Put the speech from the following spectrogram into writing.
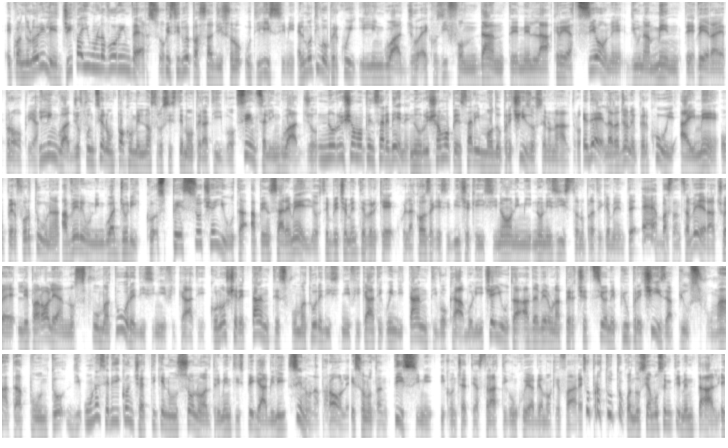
e quando lo rileggi fai un lavoro inverso. Questi due passaggi sono utilissimi. È il motivo per cui il linguaggio è così fondante nella creazione di una mente vera e propria. Il linguaggio funziona un po' come il nostro sistema operativo. Senza linguaggio non riusciamo a pensare bene, non riusciamo a pensare in modo preciso se non altro. Ed è la ragione per cui, ahimè, o per fortuna, avere un linguaggio ricco spesso ci aiuta a pensare meglio, semplicemente perché quella cosa che si dice che i sinonimi non esistono praticamente è abbastanza vera, cioè le parole hanno sfumature di significati. Conoscere tante sfumature di significati, quindi tanti vocaboli, ci aiuta ad avere una percezione più precisa, più sfumata, appunto, di una serie di concetti che non sono altrimenti spiegabili se non a parole. E sono tantissimi i concetti astratti con cui abbiamo a che fare, soprattutto quando siamo sentimentali e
